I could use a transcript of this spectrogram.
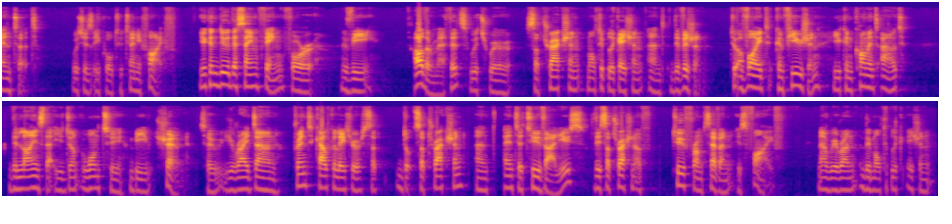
entered which is equal to 25. You can do the same thing for the other methods, which were subtraction, multiplication, and division. To avoid confusion, you can comment out the lines that you don't want to be shown. So you write down print calculator sub dot subtraction and enter two values. The subtraction of 2 from 7 is 5. Now we run the multiplication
